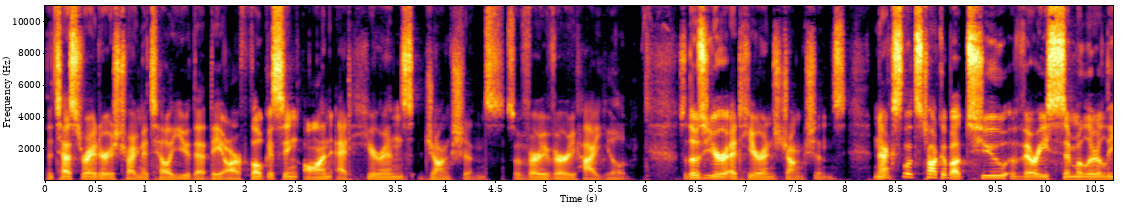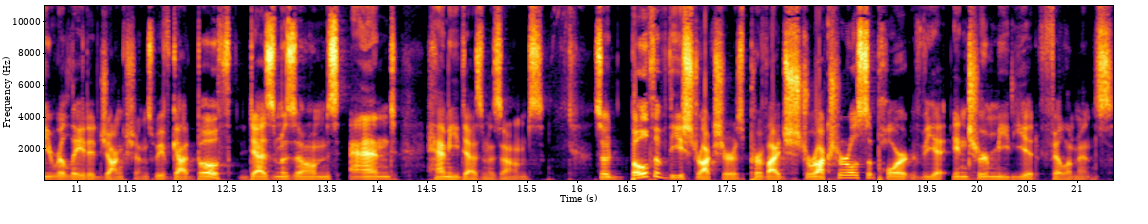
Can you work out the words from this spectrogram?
the test writer is trying to tell you that they are focusing on adherens junctions. So very, very high yield. So those are your adherens junctions. Next, let's talk about two very similarly related junctions. We've got both desmosomes and hemidesmosomes. So both of these structures provide structural support via intermediate filaments.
